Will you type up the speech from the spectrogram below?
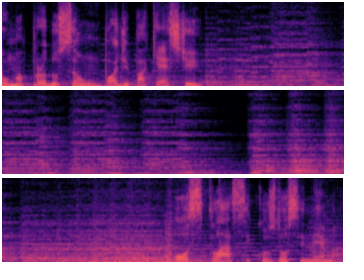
Uma produção Podpacast. Os clássicos do cinema.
